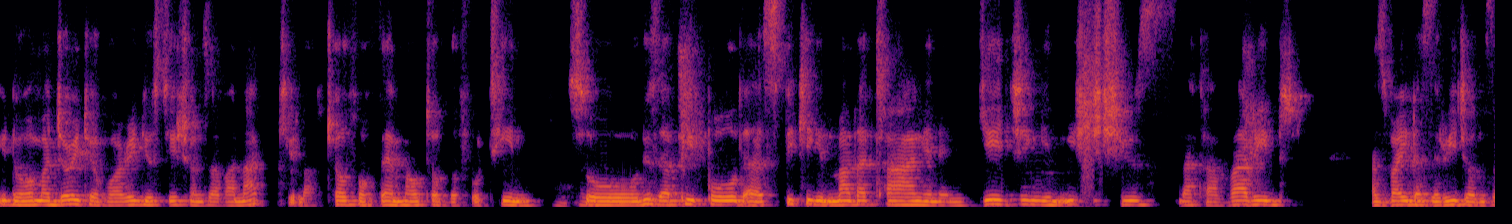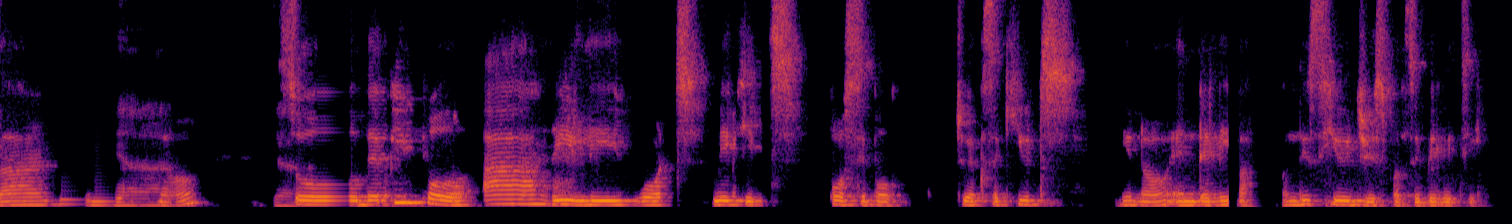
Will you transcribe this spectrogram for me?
You know, a majority of our radio stations are vernacular, 12 of them out of the 14. Mm-hmm. So these are people that are speaking in mother tongue and engaging in issues that are varied, as varied as the regions are. Yeah. You know? Yeah. So the people are really what make it possible to execute, you know, and deliver on this huge responsibility.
